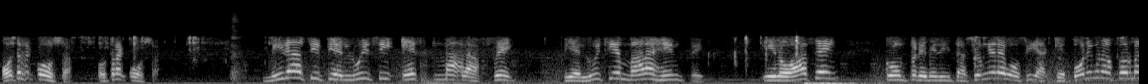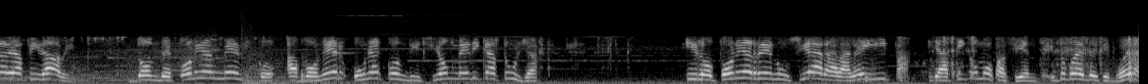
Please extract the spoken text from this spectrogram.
Otra cosa, otra cosa. Mira si Pierluisi es mala fe. Pierluisi es mala gente. Y lo hacen con premeditación y alevosía. Que ponen una forma de affidavit donde pone al médico a poner una condición médica tuya y lo pone a renunciar a la ley IPA y a ti como paciente. Y tú puedes decir, bueno,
